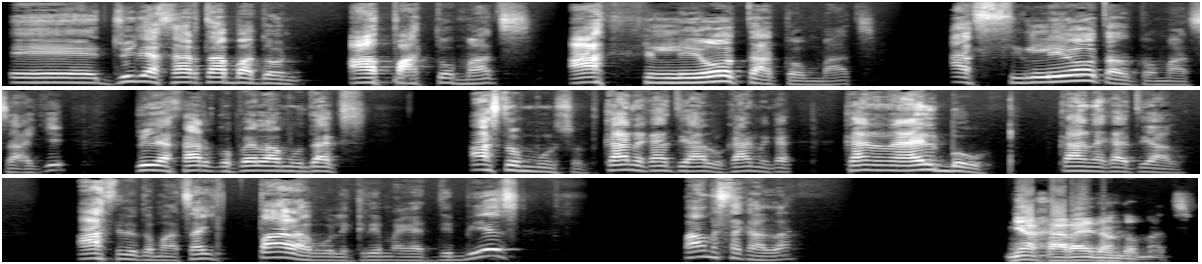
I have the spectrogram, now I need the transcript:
Ε, Julia Hart Abaddon άπατο μάτς. Αθλειότατο μάτς. Αθλειότατο το ματσάκι. Julia Hart κοπέλα μου εντάξει. Άστο Moonsault. Κάνε κάτι άλλο. Κάνε, κα- κάνε ένα elbow. Κάνε κάτι άλλο. Άθλιο το ματσάκι. Πάρα πολύ κρίμα για την TBS. Πάμε στα καλά. Μια χαρά ήταν το μάτς.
